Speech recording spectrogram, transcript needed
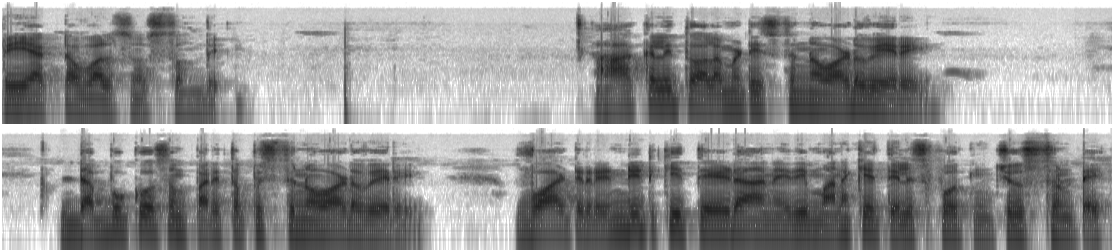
రియాక్ట్ అవ్వాల్సి వస్తుంది. ఆకలితో అలమటిస్తున్నవాడు వేరే. డబ్బు కోసం పరితపిస్తున్నవాడు వేరే. వాటి రెండిటికి తేడా అనేది మనకే తెలిసిపోతుంది చూస్తుంటే.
